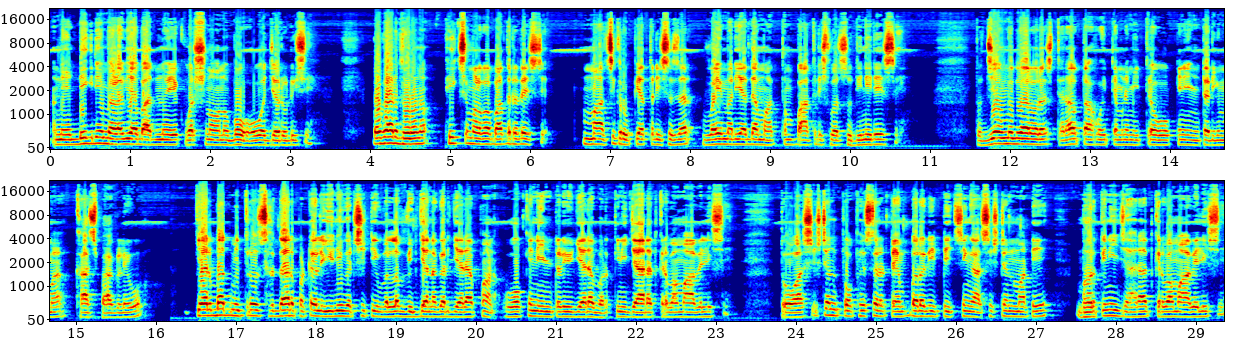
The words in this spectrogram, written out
અને ડિગ્રી મેળવ્યા બાદનો એક વર્ષનો અનુભવ હોવો જરૂરી છે. પગાર ધોરણ ફિક્સ મળવા પાત્ર રહેશે. માસિક રૂપિયા ત્રીસ હજાર વય મર્યાદા મહત્તમ પાંત્રીસ વર્ષ સુધીની રહેશે. તો જે ઉમેદવારો રસ ધરાવતા હોય તેમણે મિત્રો ઓકેની ઇન્ટરવ્યૂમાં ખાસ ભાગ લેવો. ત્યારબાદ મિત્રો સરદાર પટેલ યુનિવર્સિટી વલ્લભ વિદ્યાનગર દ્વારા પણ વોક ઇન ઇન્ટરવ્યૂ દ્વારા ભરતીની જાહેરાત કરવામાં આવેલી છે, તો assistant professor temporary teaching assistant માટે ભરતીની જાહેરાત કરવામાં આવેલી છે.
